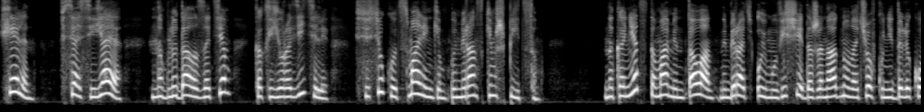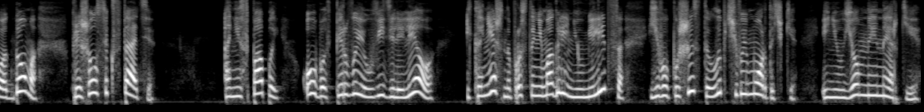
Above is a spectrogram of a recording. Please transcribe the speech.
Хелен, вся сияя, наблюдала за тем, как ее родители сюсюкают с маленьким померанским шпицем. Наконец-то мамин талант набирать уйму вещей даже на одну ночевку недалеко от дома пришелся кстати. Они с папой оба впервые увидели Лео и, конечно, просто не могли не умилиться его пушистой улыбчивой мордочке и неуемной энергии.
